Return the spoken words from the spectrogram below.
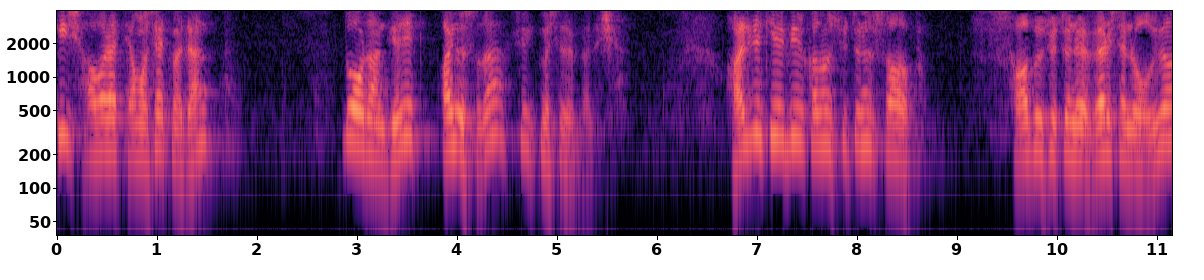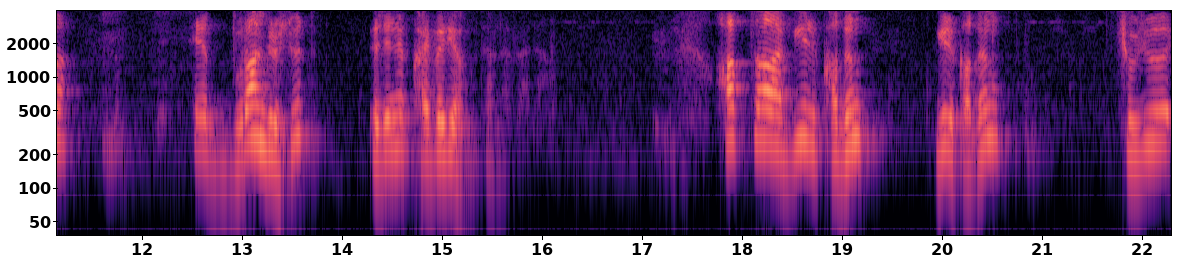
Hiç havaya temas etmeden doğrudan direkt aynı ısıda su gitmesidir böylece. Halbuki bir kadın sütünü sağıp sağdığı sütünü verirse ne oluyor? E, duran bir süt özelliğini kaybediyor. Hatta bir kadın bir kadın çocuğu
